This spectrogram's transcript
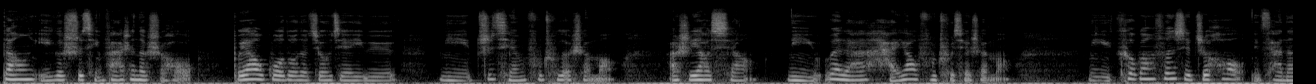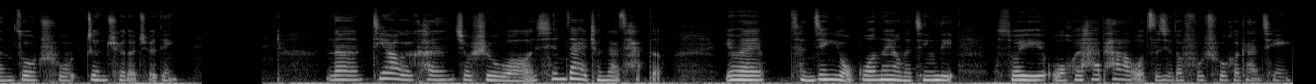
当一个事情发生的时候。不要过多的纠结于你之前付出了什么，而是要想你未来还要付出些什么。你客观分析之后，你才能做出正确的决定。那第二个坑就是我现在正在踩的，因为曾经有过那样的经历，所以我会害怕我自己的付出和感情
